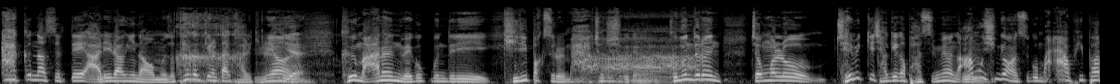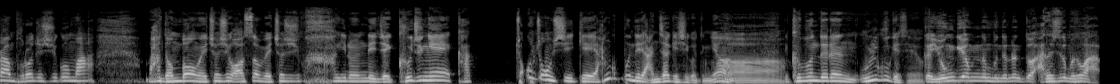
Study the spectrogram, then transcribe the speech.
딱 끝났을 때 아리랑이 나오면서 태극기를 딱 가리키면 예. 그 많은 외국 분들이 기립박수를 막 쳐주시거든요. 그분들은 정말로 재밌게 자기가 봤으면 아무 신경 안 쓰고 막 휘파람 불어주시고 막 막 넘버원 외쳐주시고 어썸 외쳐주시고 막 이러는데 이제 그 중에 각 조금 조금씩 이렇게 한국 분들이 앉아 계시거든요. 아. 그분들은 울고 계세요. 그러니까 용기 없는 분들은 또 아시도 못하고 아,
